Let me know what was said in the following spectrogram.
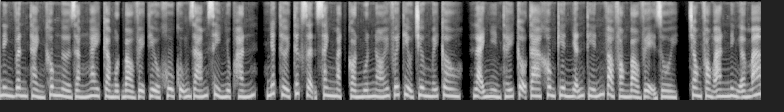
Ninh Vân Thành không ngờ rằng ngay cả một bảo vệ tiểu khu cũng dám sỉ nhục hắn, nhất thời tức giận xanh mặt còn muốn nói với tiểu trương mấy câu, lại nhìn thấy cậu ta không kiên nhẫn tiến vào phòng bảo vệ rồi, trong phòng an ninh ấm áp,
